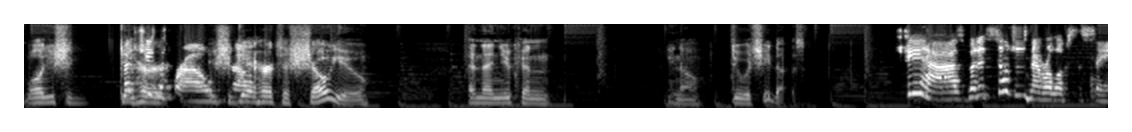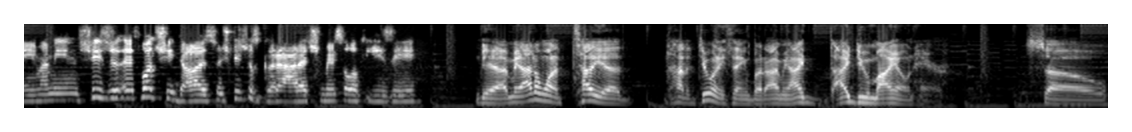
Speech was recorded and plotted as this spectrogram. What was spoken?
Well, you should get But she's her. a pro. You should so- get her to show you, and then you can, you know, do what she does. She has, but it still just never looks the same. I mean, she's just it's what she does, so she's just good at it. She makes it look easy. Yeah, I mean, I don't want to tell you how to do anything, but I mean, I I do my own hair, so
